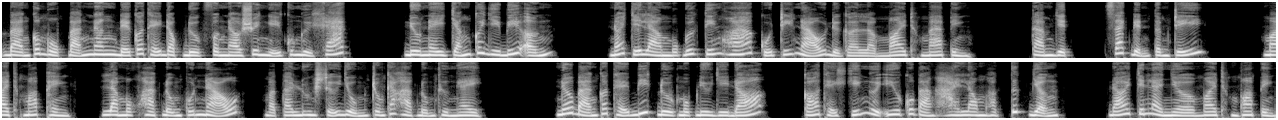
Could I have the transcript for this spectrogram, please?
Bạn có một bản năng để có thể đọc được phần nào suy nghĩ của người khác. Điều này chẳng có gì bí ẩn. Nó chỉ là một bước tiến hóa của trí não được gọi là mind mapping. Tạm dịch, xác định tâm trí. Mind mapping là một hoạt động của não mà ta luôn sử dụng trong các hoạt động thường ngày. Nếu bạn có thể biết được một điều gì đó có thể khiến người yêu của bạn hài lòng hoặc tức giận. Đó chính là nhờ mind mapping.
